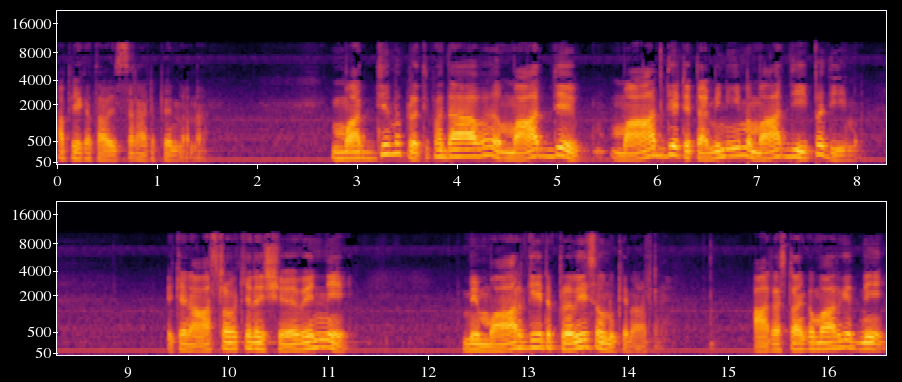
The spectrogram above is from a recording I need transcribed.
අපි ඒක තව ඉස්සරහට පෙන්වන්න. මධ්‍යම ප්‍රතිපදාව මාධ්‍ය මාධ්‍යයට පැමිණීම මාධ්‍ය ඉපදීම. ඒ කියන්නේ ආශ්‍රව කියලා ෂය වෙන්නේ මේ මාර්ගයට ප්‍රවේශ වුණු කෙනාට. ආරෂ්ඨාංග මාර්ගෙත් මේ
